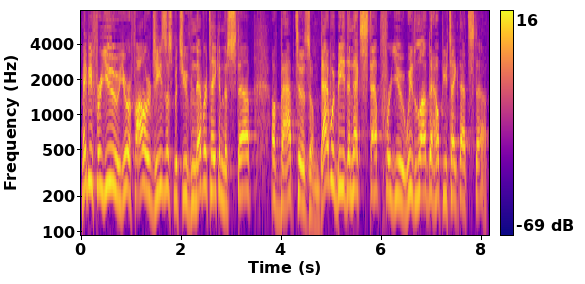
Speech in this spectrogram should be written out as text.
Maybe for you, you're a follower of Jesus, but you've never taken the step of baptism. That would be the next step for you. We'd love to help you take that step.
